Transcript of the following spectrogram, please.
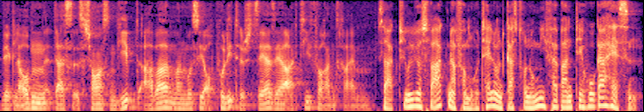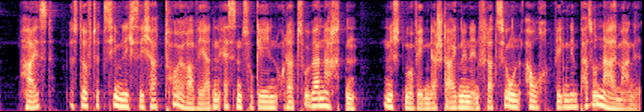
wir glauben, dass es Chancen gibt, aber man muss sie auch politisch sehr, sehr aktiv vorantreiben. Sagt Julius Wagner vom Hotel- und Gastronomieverband DEHOGA Hessen. Heißt, es dürfte ziemlich sicher teurer werden, essen zu gehen oder zu übernachten. Nicht nur wegen der steigenden Inflation, auch wegen dem Personalmangel.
